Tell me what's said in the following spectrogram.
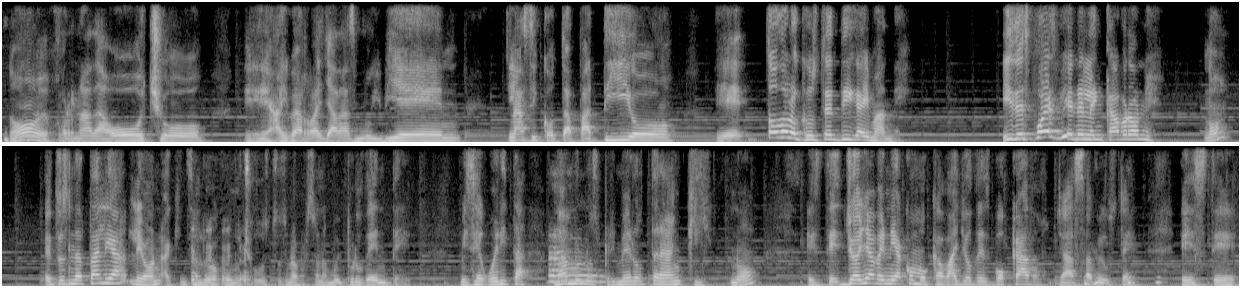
¿no? Jornada 8, eh, ahí va rayadas muy bien, clásico tapatío, eh, todo lo que usted diga y mande. Y después viene el encabrone, ¿no? Entonces Natalia León, a quien saludo con mucho gusto, es una persona muy prudente. Me dice, güerita, vámonos primero tranqui, ¿no? Este, yo ya venía como caballo desbocado, ya sabe usted. Este,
